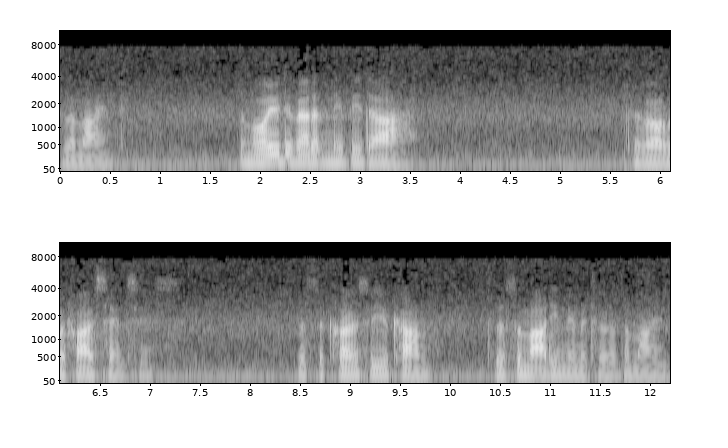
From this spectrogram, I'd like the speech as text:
to the mind. The more you develop nibbida, the world of five senses, just the closer you come to the samadhi nimitta of the mind,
